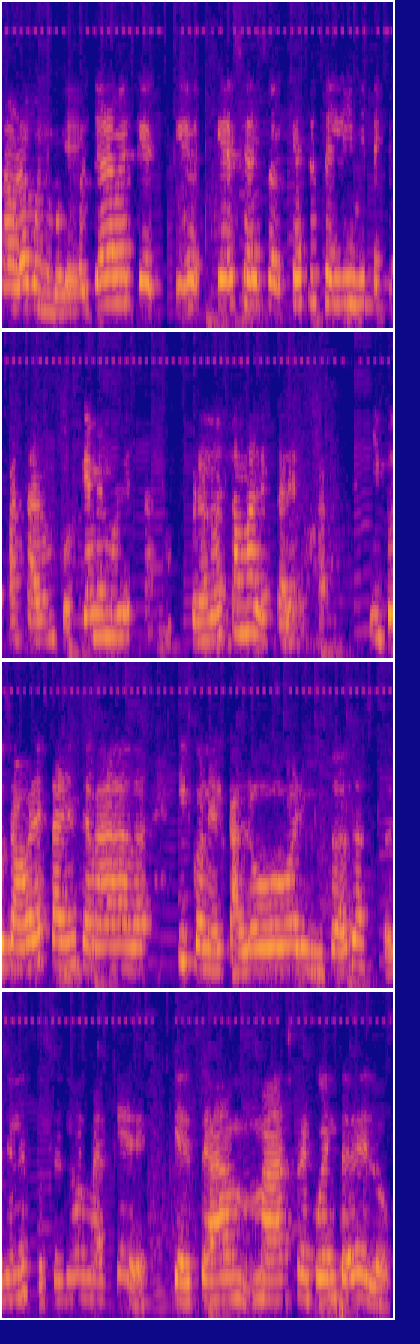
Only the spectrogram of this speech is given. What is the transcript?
Ahora, bueno, voy a voltear a ver qué, qué, qué es, eso, qué es ese límite que pasaron, por qué me molesta, ¿no? Pero no está mal estar enojado. Y pues ahora estar encerrada y con el calor y todas las situaciones, pues es normal que, que sea más frecuente de lo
